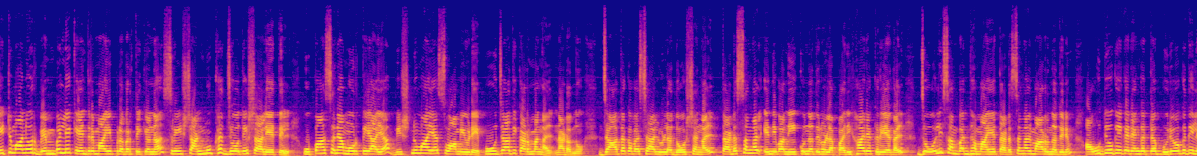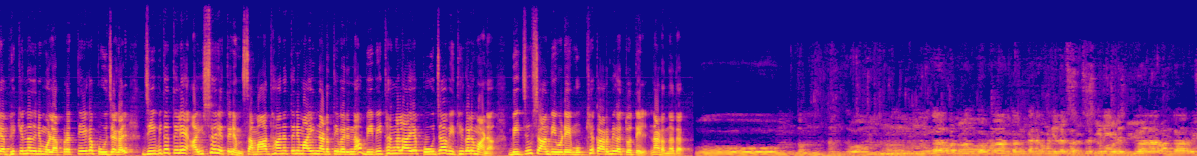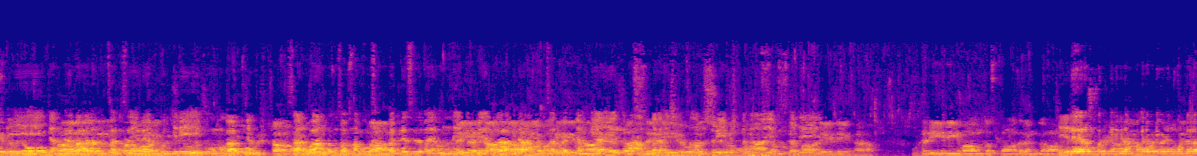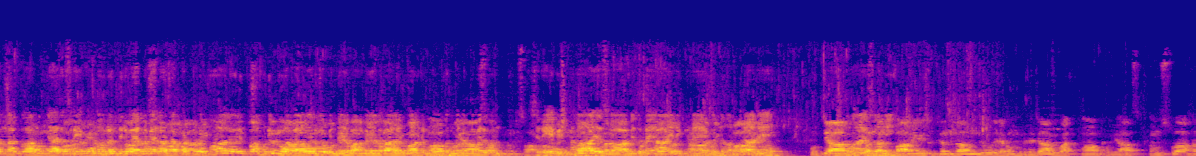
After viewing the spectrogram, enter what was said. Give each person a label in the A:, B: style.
A: ഏറ്റുമാനൂർ വെമ്പള്ളി കേന്ദ്രമായി പ്രവർത്തിക്കുന്ന ശ്രീ ഷൺമുഖ ജ്യോതിഷാലയത്തിൽ ഉപാസനാമൂർത്തിയായ വിഷ്ണുമായ സ്വാമിയുടെ പൂജാതി കർമ്മങ്ങൾ നടന്നു. ജാതകവശാലുള്ള ദോഷങ്ങൾ തടസ്സങ്ങൾ എന്നിവ നീക്കുന്നതിനുള്ള പരിഹാര ക്രിയകൾ ജോലി സംബന്ധമായ തടസ്സങ്ങൾ മാറുന്നതിനും ഔദ്യോഗിക രംഗത്ത് പുരോഗതി ലഭിക്കുന്നതിനുമുള്ള പ്രത്യേക പൂജകൾ ജീവിതത്തിലെ ഐശ്വര്യത്തിനും സമാധാനത്തിനുമായി നടത്തിവരുന്ന വിവിധങ്ങളായ പൂജാവിധികളുമാണ് ബിജു ശാന്തിയുടെ മുഖ്യ കാർമ്മികത്വത്തിൽ നടന്നത്.
B: ഓം सर्वन्नं कोमलाङ्गं कनकमणिलसहस्रकिरीटज्वालालङ्कारवेणीचन्द्रबालं सत्सेवेन पुत्रे गोमुखाब्जं सर्वाङ्गं स्वर्णभूषं
C: कल्यसितमयं नेत्रवेदाभिरामं
B: सर्वज्ञं ध्यायेत् माँ बलमिश्रुतं श्रीविष्णुमायं पदे ശ്രീ വിഷ്ണുവായ സ്വാമി തുണയായിരിക്കണേ നമ്പ്രാനെ
C: പുത്യാസ്മേ ശുദ്ധന്താം ജ്യോതിരഹം വിരജാവിവാത്മാ ഭൂയാസ്കം സ്വാഹ.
